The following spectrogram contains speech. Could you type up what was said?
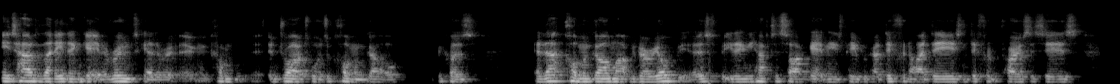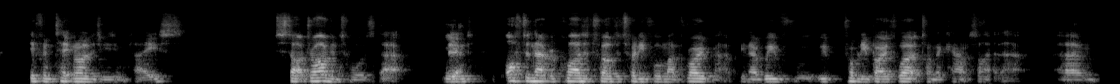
it's how do they then get in a room together and, come, and drive towards a common goal? Because that common goal might be very obvious, but then you have to start getting these people who have different ideas and different processes, different technologies in place start driving towards that. Yeah. And often that requires a 12 to 24 month roadmap. You know, we've we've probably both worked on accounts like that. Um,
